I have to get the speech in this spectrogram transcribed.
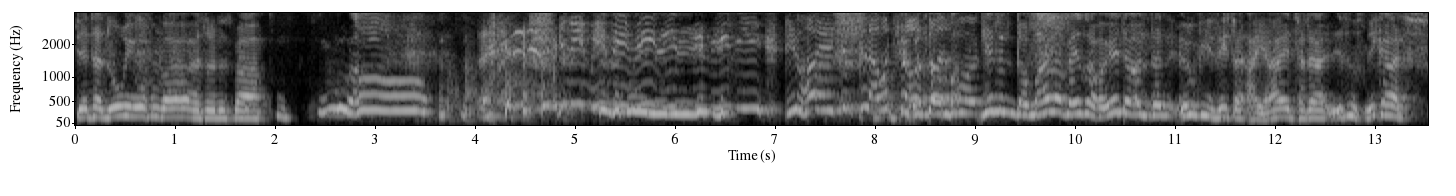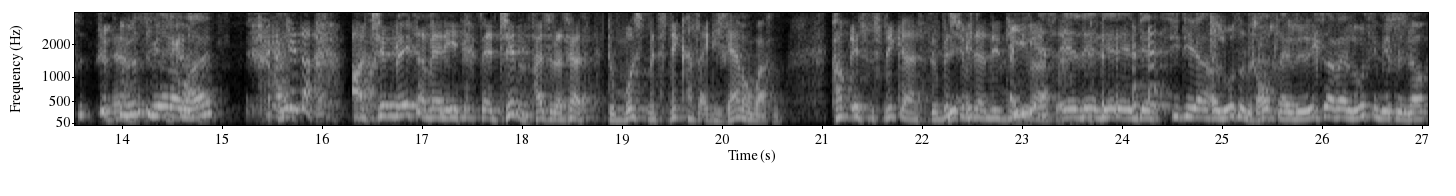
Der Tandoori-Ofen war, also das war. Die heulende Plauze aus Hamburg. ja, normalerweise heult er und dann irgendwie denkst du, ah ja, jetzt hat er, ist ein Snickers. Du bist wieder normal. Ja, genau. Oh, Tim Melzer wäre die. äh, Tim, falls du das hörst, du musst mit Snickers eigentlich Werbung machen. Komm, isst ein Snickers, du bist schon wieder eine Diva. Ist- ist- der, der, der zieht die ja los und raucht. Also, du denkst mal, wer los gewesen genau.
